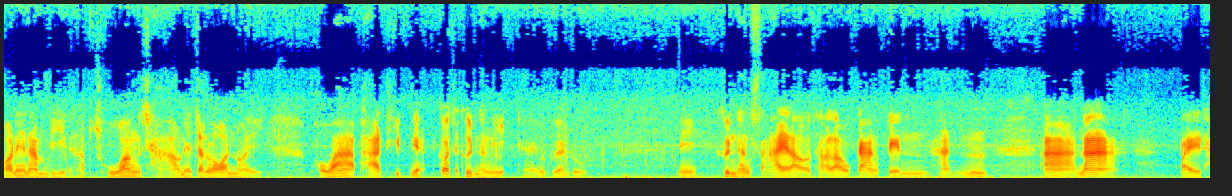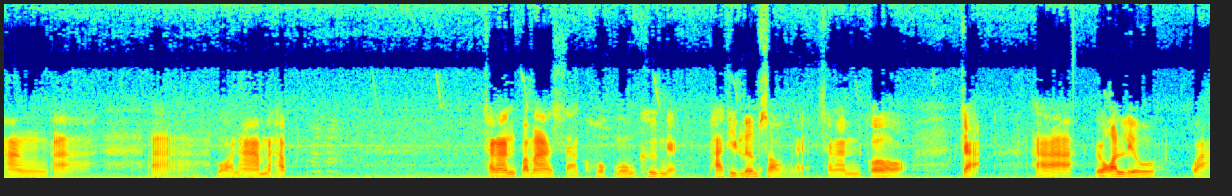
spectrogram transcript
ก็แนะนำดีนะครับ ช่วงเช้าเนี่ยจะร้อนหน่อย เพราะว่าพระอาทิตย์เนี่ยก็จะขึ้นทางนี้ให้เพื่อนๆดูนี่ขึ้นทางซ้ายเราถ้าเรากางเต็นท์หัน หน้าไปทางอ่าอ่าบ่อน้ำนะครับ ฉะนั้นประมาณสักหกโมงครึ่งเนี่ยพระอาทิตย์เริ่มส่องแหละ ฉะนั้นก็จะอ่าร้อนเร็วกว่า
